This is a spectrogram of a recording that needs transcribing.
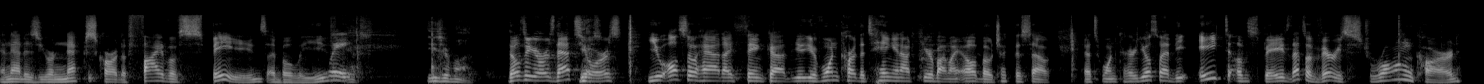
and that is your next card, the Five of Spades, I believe. Wait. These are mine. Those are yours. That's Yes. yours. You also had, I think, uh, you you have one card that's hanging out here by my elbow. Check this out. That's one card. You also had the Eight of Spades. That's a very strong card.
